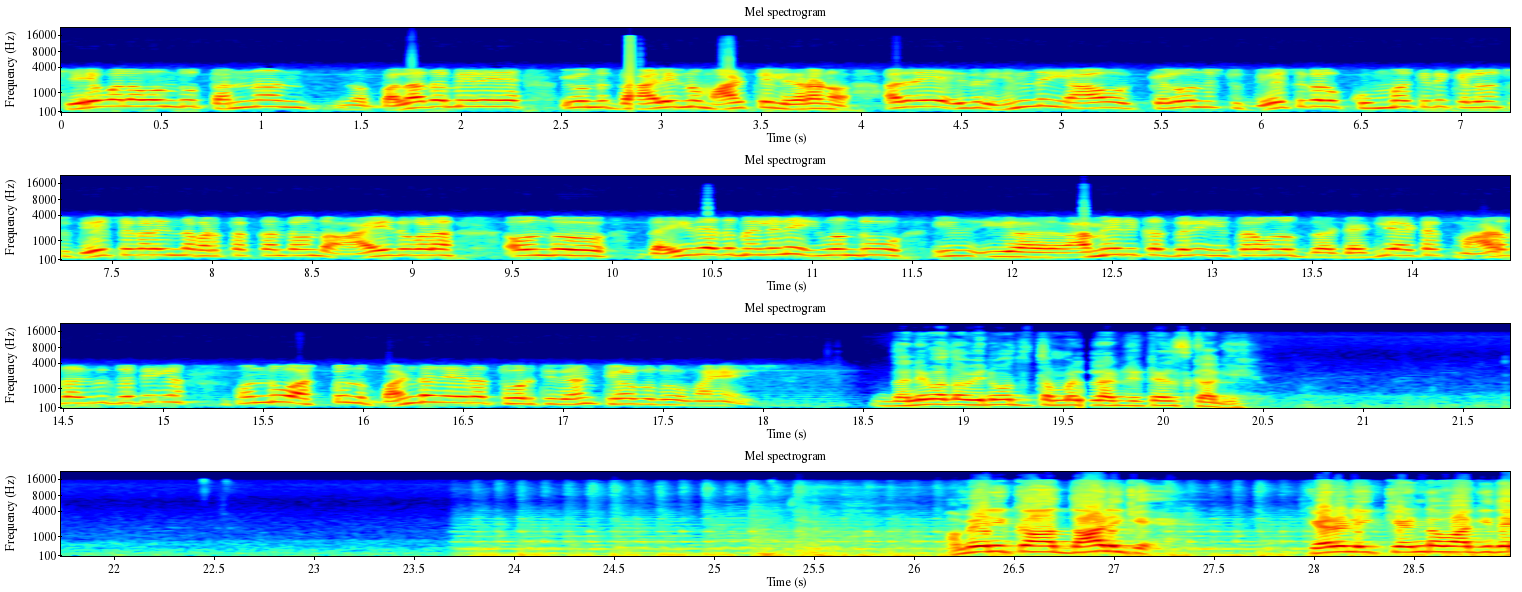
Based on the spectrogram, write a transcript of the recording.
ಕೇವಲ ಒಂದು ತನ್ನ ಬಲದ ಮೇಲೆ ಈ ಒಂದು ದಾಳಿಯನ್ನು ಮಾಡ್ತಿಲ್ಲ ಇರಾನು. ಆದ್ರೆ ಇದ್ರ ಹಿಂದೆ ಯಾವ, ಕೆಲವೊಂದಿಷ್ಟು ದೇಶಗಳು ಕುಮ್ಮಕ್ಕಿದೆ, ಕೆಲವೊಂದಿಷ್ಟು ದೇಶಗಳಿಂದ ಬರ್ತಕ್ಕಂತ ಒಂದು ಆಯುಧಗಳ ಒಂದು ಧೈರ್ಯದ ಮೇಲೆನೆ ಈ ಒಂದು ಅಮೆರಿಕದ ಮೇಲೆ ಈ ತರ ಒಂದು ಡೆಡ್ಲಿ ಅಟ್ಯಾಕ್ ಮಾಡೋದಾಗಿರೋ ಜೊತೆಗೆ ಒಂದು ಅಷ್ಟೊಂದು ಬಂಡ ಧೈರ್ಯ ತೋರ್ತಿದೆ ಅಂತ ಹೇಳ್ಬೋದು ಮಹೇಶ್. ಧನ್ಯವಾದ ವಿನೋದ್ ತಮ್ಮೆಲ್ಲ ಡೀಟೇಲ್ಸ್ಗಾಗಿ ಅಮೆರಿಕ ದಾಳಿಗೆ ಕೆರಳಿ ಕೆಂಡವಾಗಿದೆ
